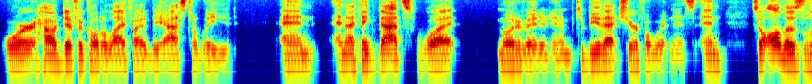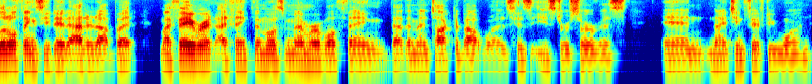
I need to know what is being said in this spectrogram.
or how difficult a life I would be asked to lead. And, and I think that's what motivated him to be that cheerful witness. And so all those little things he did added up. But my favorite, I think the most memorable thing that the men talked about was his Easter service in 1951.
